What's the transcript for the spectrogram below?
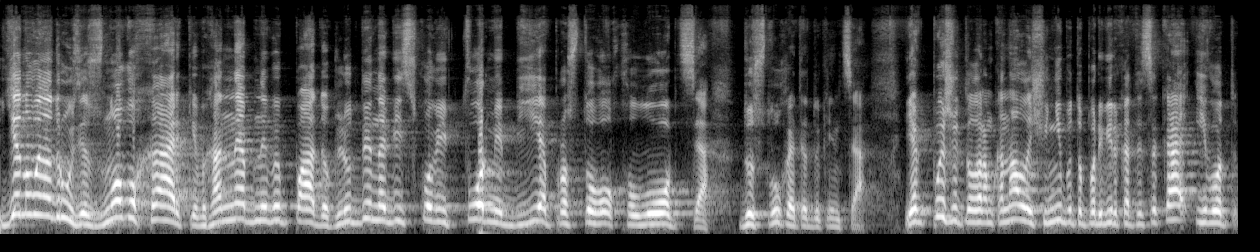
Є новина, друзі. Знову Харків, ганебний випадок. Людина в військовій формі б'є простого хлопця. Дослухайте до кінця. Як пишуть телеграм-канали, що нібито перевірка ТЦК, і от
